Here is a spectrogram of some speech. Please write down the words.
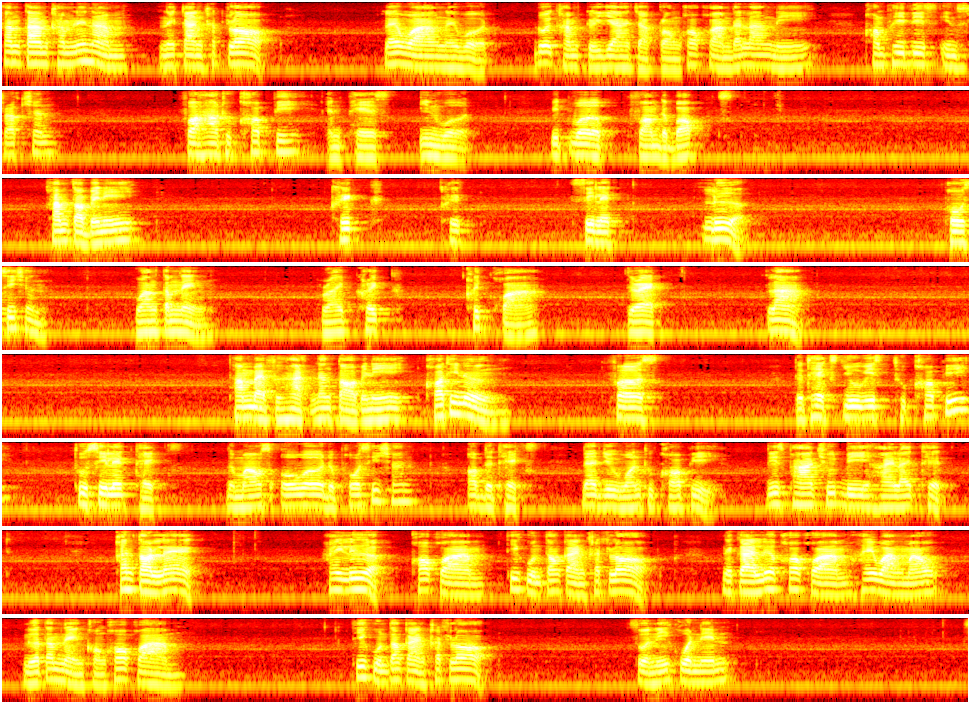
ทำตามคำแนะนำในการคัดลอก และวางใน Word ด้วยคำกริยาจากกล่องข้อความด้านล่างนี้ Complete this instruction for how to copy and paste in Word with verb from the box คำต่อไปนี้ คลิก คลิก select เลือก position วางตำแหน่ง right click คลิกขวา drag ลาก ทำแบบฝึกหัดดังต่อไปนี้ ข้อที่ 1 first the text you wish to copy to select text the mouse over the position of the text that you want to copy this part should be highlighted ขั้นตอนแรก ให้เลือกข้อความที่คุณต้องการคัดลอก ในการเลือกข้อความให้วางเมาส์เหนือตำแหน่งของข้อความ ที่คุณต้องการคัดลอก ส่วนนี้ควรเน้น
